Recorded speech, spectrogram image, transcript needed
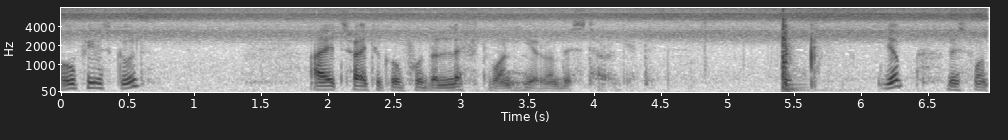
Bow feels good. I try to go for the left one here on this target. Yep, this one.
